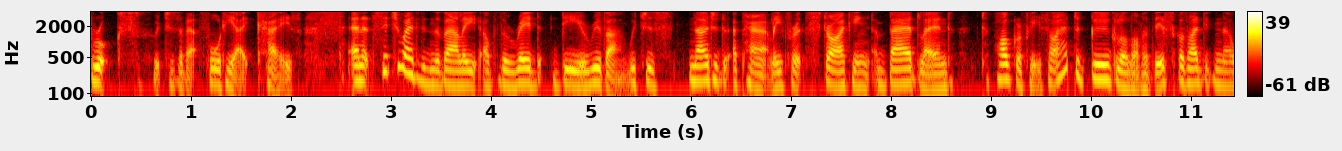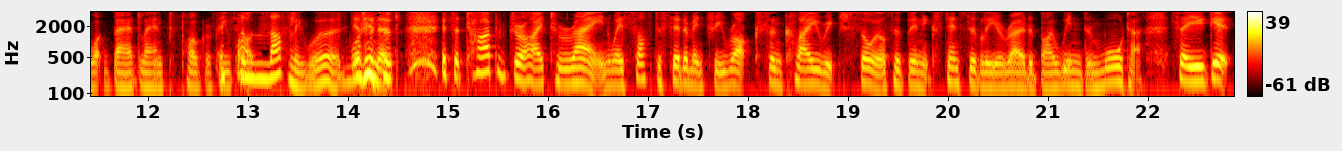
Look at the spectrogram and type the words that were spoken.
Brooks, which is about 48 k's, and it's situated in the valley of the Red Deer River, which is noted apparently for its striking badland topography. So I had to Google a lot of this because I didn't know what badland topography it's was. It's a lovely word. What Isn't is it? it? It's a type of dry terrain where softer sedimentary rocks and clay rich soils have been extensively eroded by wind and water. So you get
